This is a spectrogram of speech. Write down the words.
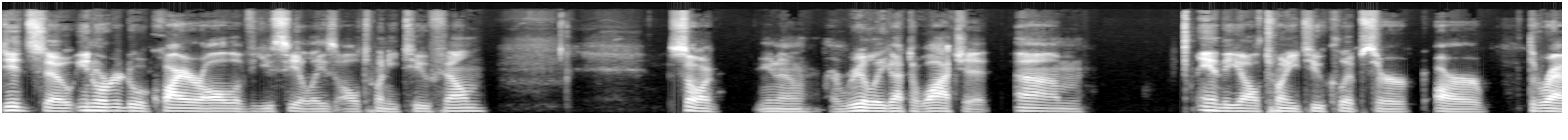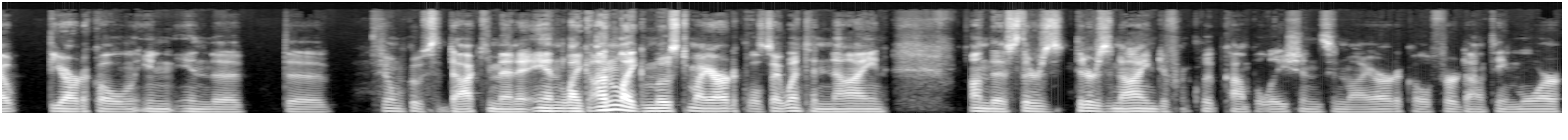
did so in order to acquire all of ucla's all 22 film. So I, you know i really got to watch it um and the all 22 clips are are throughout the article in in the the film clips that document it and like unlike most of my articles i went to nine on this. There's there's nine different clip compilations in my article for dante moore.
